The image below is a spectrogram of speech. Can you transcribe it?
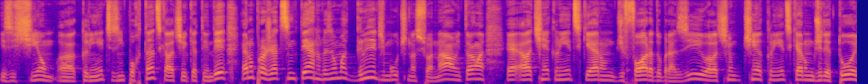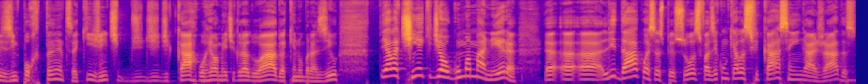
existiam uh, clientes importantes que ela tinha que atender, eram projetos internos, mas é uma grande multinacional, então ela, é, ela tinha clientes que eram de fora do Brasil, ela tinha, tinha clientes que eram diretores importantes aqui, gente de, de, de cargo realmente graduado aqui no Brasil, e ela tinha que, de alguma maneira, uh, uh, lidar com essas pessoas, fazer com que elas ficassem engajadas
